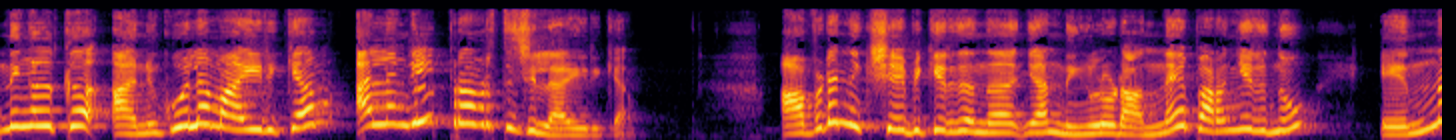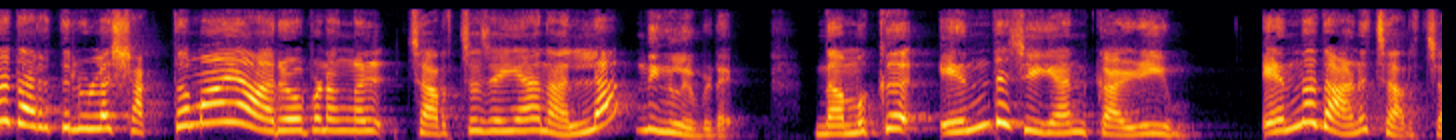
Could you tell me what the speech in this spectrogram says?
നിങ്ങൾക്ക് അനുകൂലമായിരിക്കാം അല്ലെങ്കിൽ പ്രവർത്തിച്ചില്ലായിരിക്കാം. അവിടെ നിക്ഷേപിക്കരുതെന്ന് ഞാൻ നിങ്ങളോട് അന്നേ പറഞ്ഞിരുന്നു. എന്ന തരത്തിലുള്ള ശക്തമായ ആരോപണങ്ങൾ ചർച്ച ചെയ്യാനല്ല നിങ്ങളിവിടെ. നമുക്ക് എന്ത് ചെയ്യാൻ കഴിയും എന്നതാണ് ചർച്ച.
